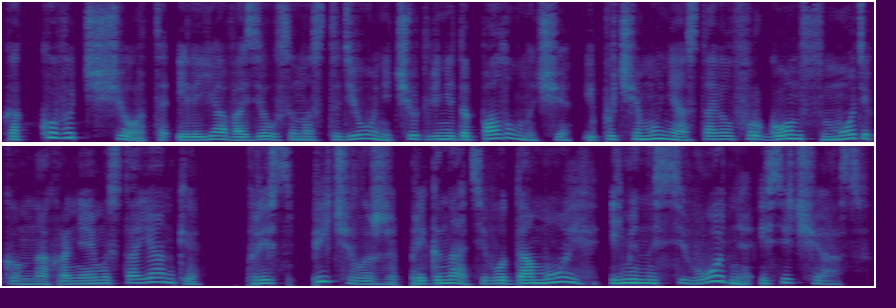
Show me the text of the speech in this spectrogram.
Какого черта Илья возился на стадионе чуть ли не до полуночи и почему не оставил фургон с мотиком на охраняемой стоянке? Приспичило же пригнать его домой именно сегодня и сейчас.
